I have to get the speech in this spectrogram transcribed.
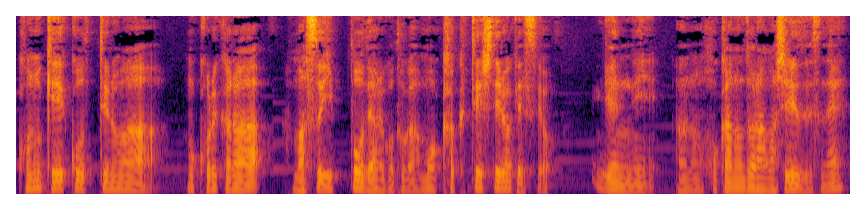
この傾向っていうのは、もうこれから増す一方であることがもう確定してるわけですよ。現に、あの、他のドラマシリーズですね。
